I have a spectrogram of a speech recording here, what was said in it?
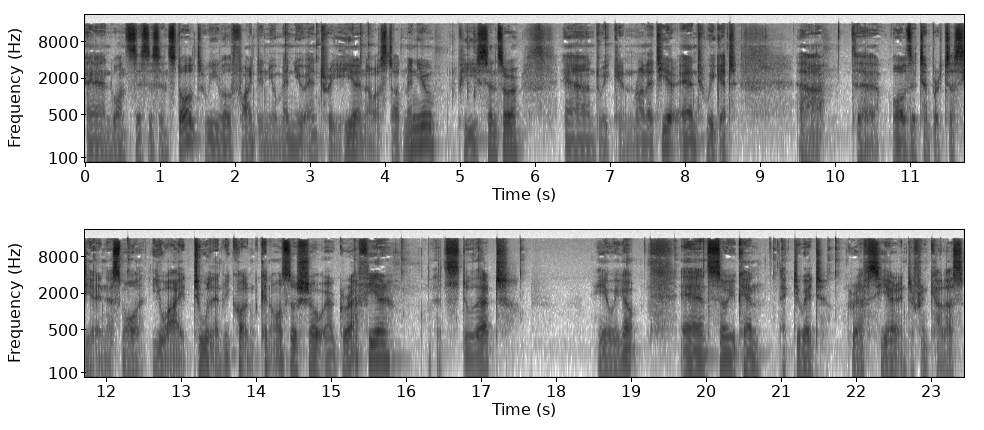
And once this is installed, we will find a new menu entry here in our start menu, psensor, and we can run it here and we get uh, the, uh, all the temperatures here in a small UI tool. And we can also show a graph here. Let's do that. Here we go. And so you can activate graphs here in different colors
